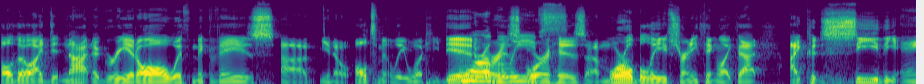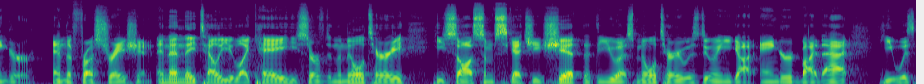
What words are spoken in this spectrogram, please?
although I did not agree at all with McVeigh's, uh, you know, ultimately what he did Moral or his or his uh, moral beliefs or anything like that, I could see the anger and the frustration. And then they tell you like, hey, he served in the military. He saw some sketchy shit that the U.S. military was doing. He got angered by that. He was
